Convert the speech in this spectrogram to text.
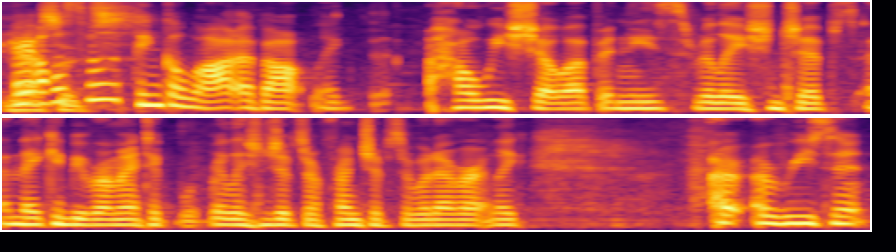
I Yes, also think a lot about like how we show up in these relationships, and they can be romantic relationships or friendships or whatever. Like a, a recent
